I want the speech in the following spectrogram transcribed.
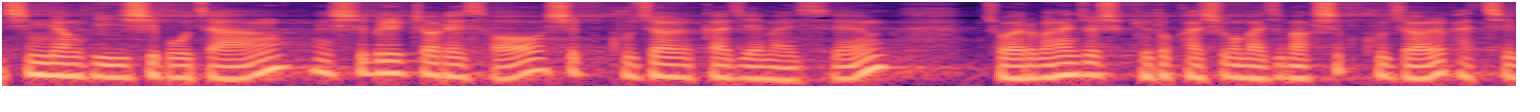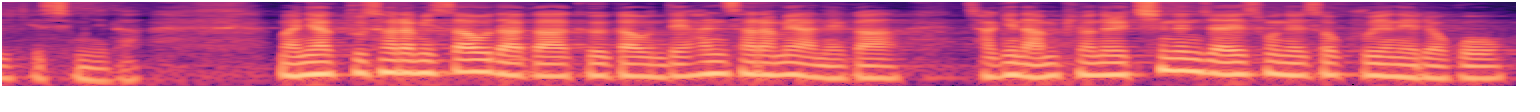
신명기 25장 11절에서 19절까지의 말씀. 저 여러분 한 절씩 교독하시고 마지막 19절 같이 읽겠습니다. 만약 두 사람이 싸우다가 그 가운데 한 사람의 아내가 자기 남편을 치는 자의 손에서 구해내려고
